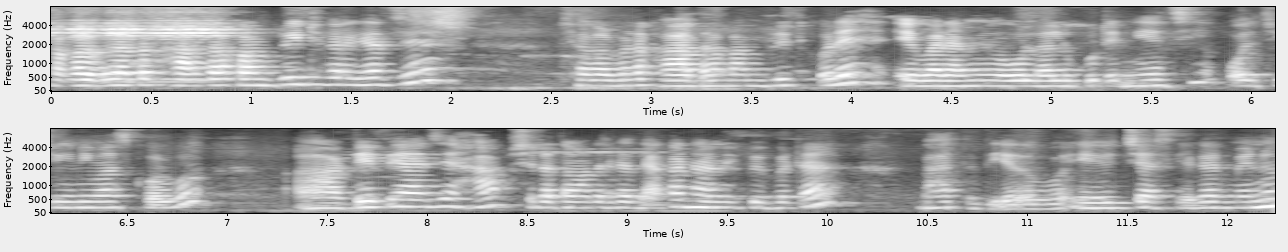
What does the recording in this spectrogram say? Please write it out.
সকালবেলা তো খাওয়া দাওয়া কমপ্লিট হয়ে গেছে। সকালবেলা খাওয়া দাওয়া কমপ্লিট করে এবার আমি ওল আলু কুটে নিয়েছি, ওল চিংড়ি মাছ করব। আর পেঁপে আছে হাফ সেটা তোমাদেরকে দেখানো হয়নি, পেঁপেটা ভাত দিয়ে দেবো। এই হচ্ছে আজকেকার মেনু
